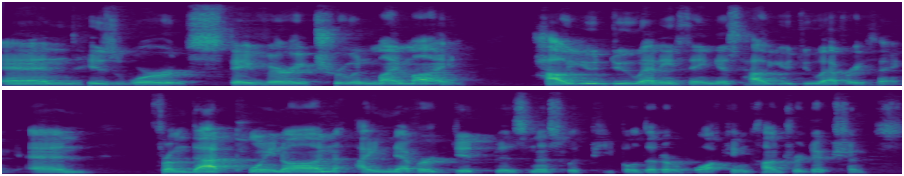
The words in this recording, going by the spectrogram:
and his words stay very true in my mind. How you do anything is how you do everything. And from that point on, I never did business with people that are walking contradictions.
